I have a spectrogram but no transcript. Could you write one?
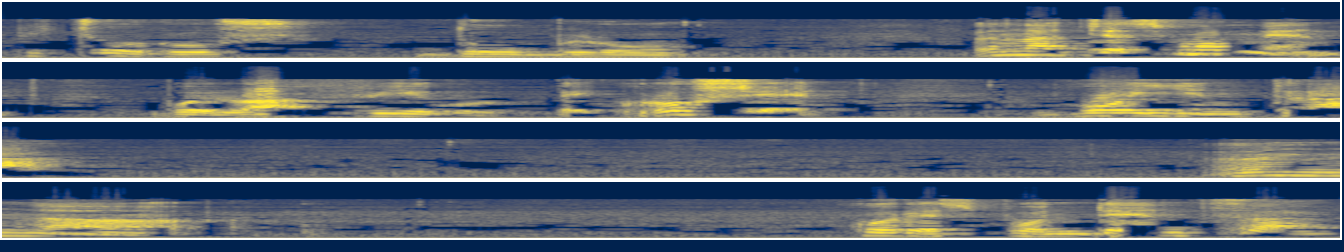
picioruș dublu. În acest moment voi lua firul pe croșet, voi intra în uh, corespondența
